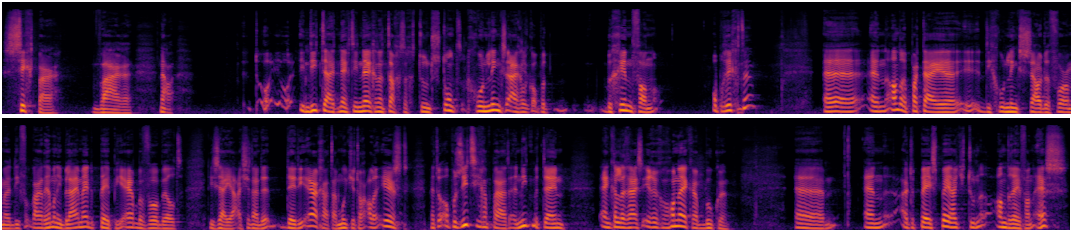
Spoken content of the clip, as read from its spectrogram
zichtbaar waren. Nou, in die tijd, 1989, toen stond GroenLinks eigenlijk op het begin van oprichten. Eh, en andere partijen eh, die GroenLinks zouden vormen, die waren helemaal niet blij mee. De PPR bijvoorbeeld, die zei ja, als je naar de DDR gaat, dan moet je toch allereerst met de oppositie gaan praten en niet meteen enkele reis Erik Honecker boeken. Eh, en uit de PSP had je toen André van S.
